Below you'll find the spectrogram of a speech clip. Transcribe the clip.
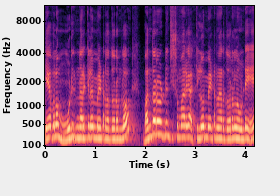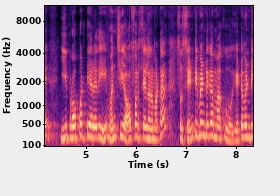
కేవలం మూడున్నర కిలోమీటర్ల దూరంలో బందర్ రోడ్ నుంచి సుమారుగా కిలోమీటర్న్నర దూరంలో ఉండే ఈ ప్రాపర్టీ అనేది మంచి ఆఫర్ సేల్ అనమాట సో సెంటిమెంట్గా మాకు ఎటువంటి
